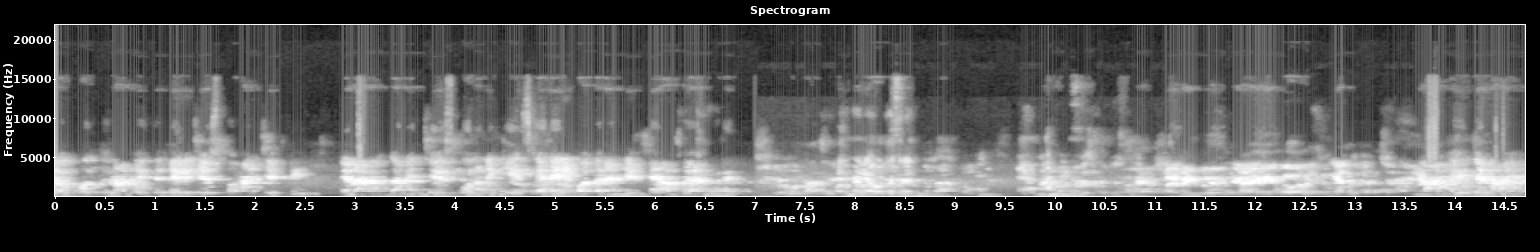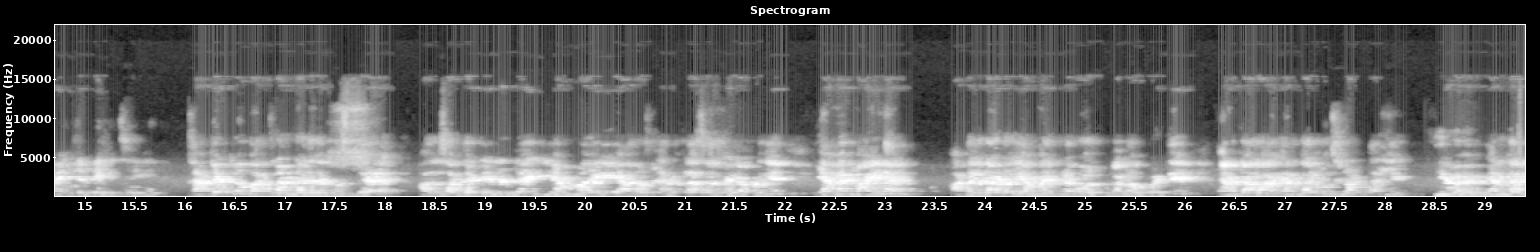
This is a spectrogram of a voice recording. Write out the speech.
డబ్బు వద్దు నాకైతే పెళ్ళి చేసుకోమని చెప్పి నేను అనగా నేను చేసుకోను నేను కేసుకైనా వెళ్ళిపోతానని చెప్పి అబ్బాయి అన్నాడు ఎవరి దగ్గర నాకైతే నాయమైతే పెళ్ళి చేయాలి సబ్జెక్ట్ భరతనాట్యం దగ్గరికి వస్తే అసలు సబ్జెక్ట్ ఏంటంటే ఈ అమ్మాయి ఆ రోజు టెన్త్ క్లాస్ చదివేటప్పటికి ఈ అమ్మాయి మైనర్ ఆ పిల్లగాడు ఈ అమ్మాయి ప్రభు గలవ పెట్టి వెనకాల వెనకాల కూర్చున్న తల్లి. ఈ వెనకాల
